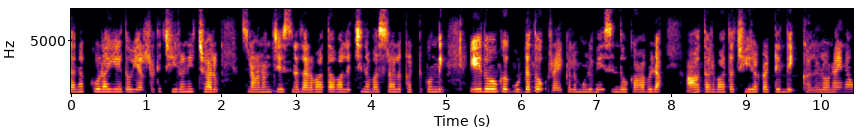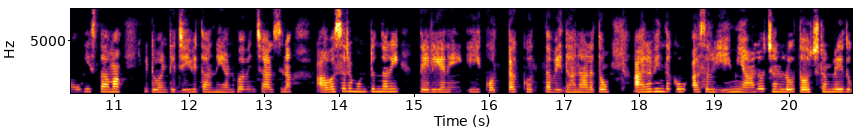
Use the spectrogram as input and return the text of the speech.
తనకు కూడా ఏదో ఎర్రటి చీరనిచ్చారు స్నానం చేసిన తర్వాత వాళ్ళు ఇచ్చిన వస్త్రాలు కట్టుకుంది. ఏదో ఒక గుడ్డతో రైకల ముడి వేసింది ఒక ఆవిడ. ఆ తర్వాత చీర కట్టింది. కలలోనైనా ఊహిస్తామా? ఇటువంటి జీవితాన్ని అనుభవించాల్సిన అవసరం ఉంటుందని తెలియని ఈ కొత్త కొత్త విధానాలతో అరవిందకు అసలు ఏమి ఆలోచనలు తోచడం లేదు.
